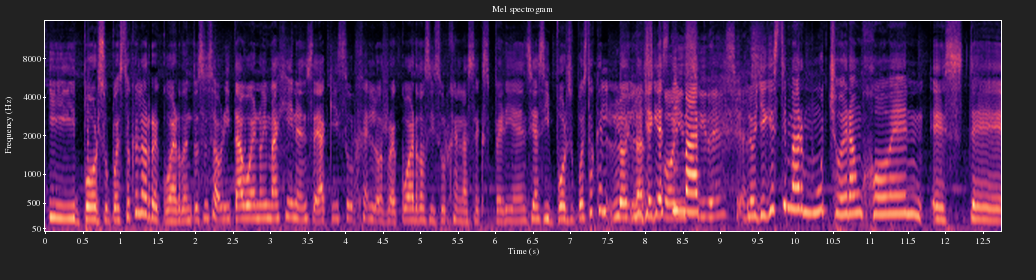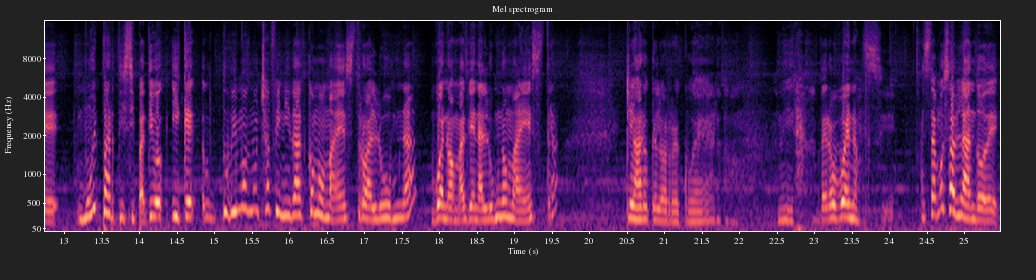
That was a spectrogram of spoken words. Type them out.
Y por supuesto que lo recuerdo. Entonces ahorita, bueno, imagínense, aquí surgen los recuerdos y surgen las experiencias. Y por supuesto que lo, llegué a estimar. Lo llegué a estimar mucho. Era un joven, este, muy participativo y que tuvimos mucha afinidad como maestro-alumna. Bueno, más bien alumno-maestra. Claro que lo recuerdo. Mira, pero bueno. Sí. Estamos hablando de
